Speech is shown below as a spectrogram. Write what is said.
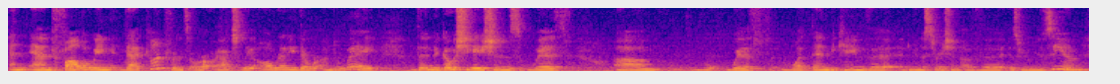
and and following that conference, or actually already there were underway, the negotiations with um, with what then became the administration of the Israel Museum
